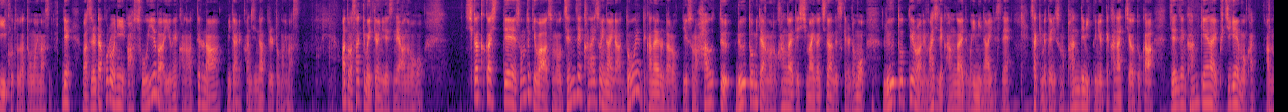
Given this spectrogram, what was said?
いいことだと思います。で、忘れた頃に、あ、そういえば夢叶ってるな、みたいな感じになってると思います。あとはさっきも言ったようにですね、あの、視覚化して、その時は、その全然叶いそうにないな、どうやって叶えるんだろうっていう、その how to、ルートみたいなものを考えてしまいがちなんですけれども、ルートっていうのはね、マジで考えても意味ないですね。さっきも言ったように、そのパンデミックによって叶っちゃうとか、全然関係ないプチゲームをか、あの、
